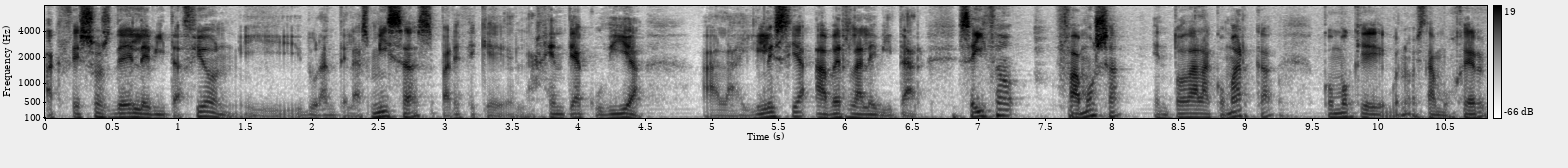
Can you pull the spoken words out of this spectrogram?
accesos de levitación y durante las misas parece que la gente acudía a la iglesia a verla levitar. Se hizo famosa en toda la comarca como que bueno, esta mujer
